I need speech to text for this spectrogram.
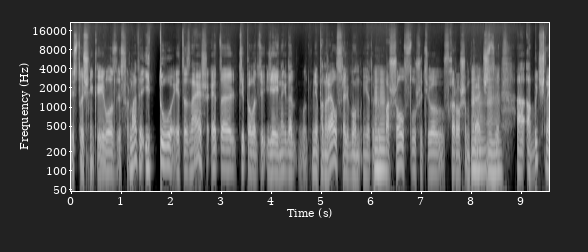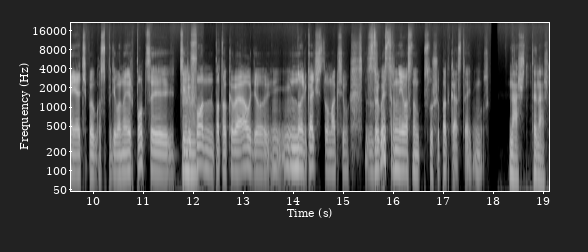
источника и lossless формата. И то, это, знаешь, это типа вот я иногда, вот мне понравился альбом, и я такой Мгм. пошел слушать его в хорошем Мгм, качестве. А обычно я типа, господи, вон AirPods, телефон, потоковое аудио, ноль качества максимум. С другой стороны, я в основном слушаю подкасты, а не музыку. Наш, ты наш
